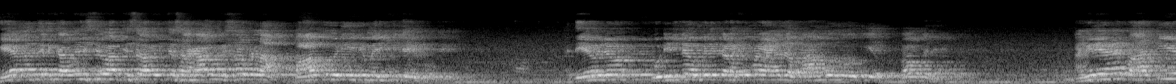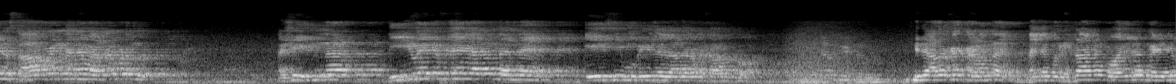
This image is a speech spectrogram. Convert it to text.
കേരളത്തിൽ കമ്മ്യൂണിസ്റ്റ് പാർട്ടി സ്ഥാപിച്ച സഹാവ് കൃഷ്ണപിള്ള പാമ്പ് കടിയേറ്റ് മരിക്കില്ലായിരുന്നു അദ്ദേഹം ഒരു കുടിലിന്റെ മുമ്പിൽ കിടക്കുമ്പോഴാണല്ലോ പാമ്പ് നോക്കിയത് പാമ്പിനെ. അങ്ങനെയാണ് പാർട്ടിയുടെ സ്ഥാപകൻ തന്നെ മരണപ്പെടുന്നത്. പക്ഷെ ഇന്ന് ഡിവൈഎഫ്ഐക്കാരൻ തന്നെ എ സി മുറിയിലല്ലാതെ കിടക്കാറുണ്ടോ ഇത് അതൊക്കെ കടന്ന് നല്ല മൃഷ്ടാന ഭോജനം കഴിഞ്ഞ്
